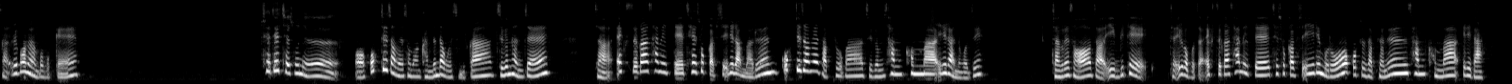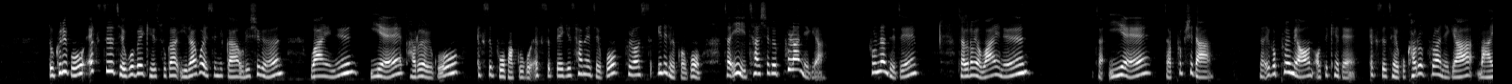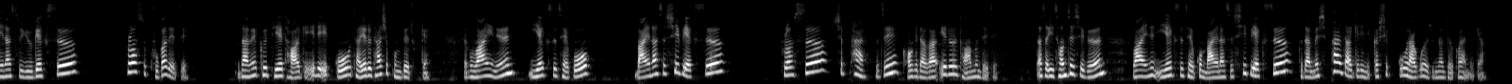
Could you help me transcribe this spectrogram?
자, 1번을 한번 볼게. 최대 최소는 어, 꼭지점에서만 갖는다고 했으니까 지금 현재 자 x가 3일 때 최소값이 1이란 말은 꼭지점의 좌표가 지금 3,1이라는 거지. 자 그래서 자 이 밑에 자 읽어보자. x가 3일 때 최소값이 1이므로 꼭지점 좌표는 3,1이다. 또 그리고 x제곱의 개수가 2라고 했으니까 우리 식은 y는 2에 가로 열고 x 부호 바꾸고 x 빼기 3의 제곱 플러스 1이 될 거고 자 이 2차 식을 풀란 얘기야. 풀면 되지. 자 그러면 y는 자 2에 자 풉시다. 자 이거 풀면 어떻게 돼? x 제곱 가로를 풀어란 얘기야. 마이너스 6x 플러스 9가 되지. 그 다음에 그 뒤에 더하기 1이 있고 자 얘를 다시 분배해 줄게. 자, 그럼 y는 2x 제곱 마이너스 12x 플러스 18 그지? 거기다가 1을 더하면 되지. 따라서 이 전체식은 y는 2x 제곱 마이너스 12x 그 다음에 18 더하기 1이니까 19라고 해주면 될 거란 얘기야.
